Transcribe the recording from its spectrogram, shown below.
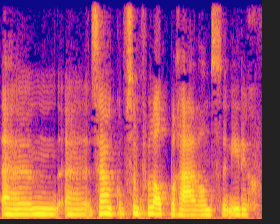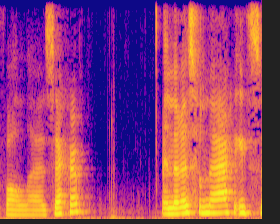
Um, zou ik op zijn plat Brabants in ieder geval zeggen. En er is vandaag iets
